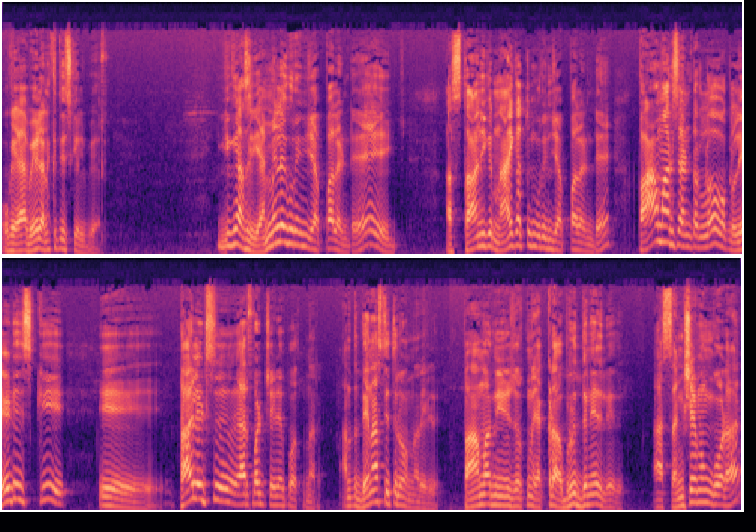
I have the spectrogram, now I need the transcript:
ఒక యాభై ఏళ్ళు వెనక్కి తీసుకెళ్ళిపోయారు. ఇక అసలు ఎమ్మెల్యే గురించి చెప్పాలంటే ఆ స్థానిక నాయకత్వం గురించి చెప్పాలంటే పామార్ సెంటర్లో ఒక లేడీస్కి ఈ టాయిలెట్స్ ఏర్పాటు చేయలేకపోతున్నారు. అంత దినాస్థితిలో ఉన్నారు వీళ్ళు. పామార్ నియోజకవర్గంలో ఎక్కడ అభివృద్ధి అనేది లేదు. ఆ సంక్షేమం కూడా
